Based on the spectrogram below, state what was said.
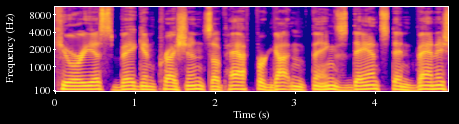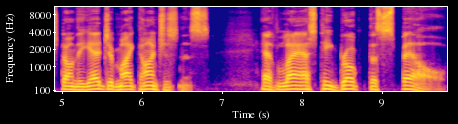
Curious, vague impressions of half forgotten things danced and vanished on the edge of my consciousness. At last he broke the spell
